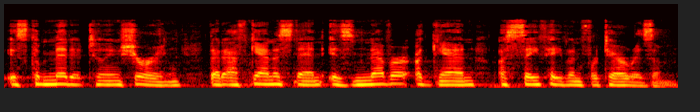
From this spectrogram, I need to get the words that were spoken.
is committed to ensuring that Afghanistan is never again a safe haven for terrorism.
